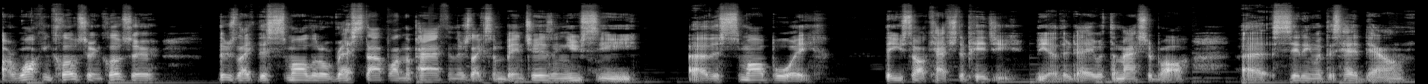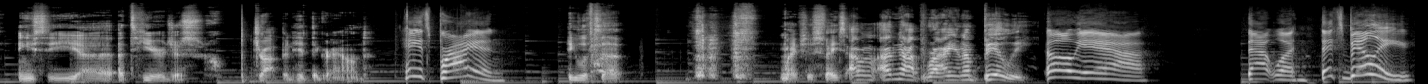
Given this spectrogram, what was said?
are walking closer and closer, there's like this small little rest stop on the path and there's like some benches and you see uh, this small boy that you saw catch the Pidgey the other day with the Master Ball uh, sitting with his head down, and you see uh, a tear just drop and hit the ground. Hey, it's Brian. He looks up, wipes his face. I'm, I'm not Brian, I'm Billy. Oh yeah, that one. That's Billy.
